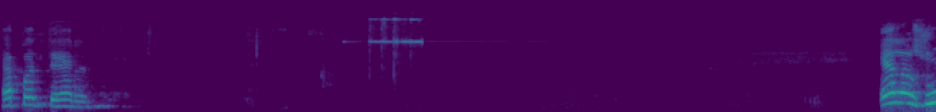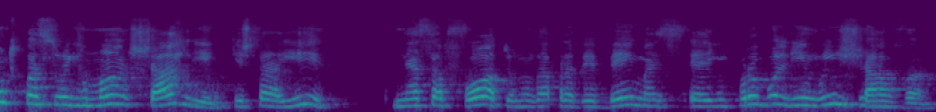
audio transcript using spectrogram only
A Pantera. Ela, junto com a sua irmã Charlie, que está aí, nessa foto, não dá para ver bem, mas é em Probolingo, em Java.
